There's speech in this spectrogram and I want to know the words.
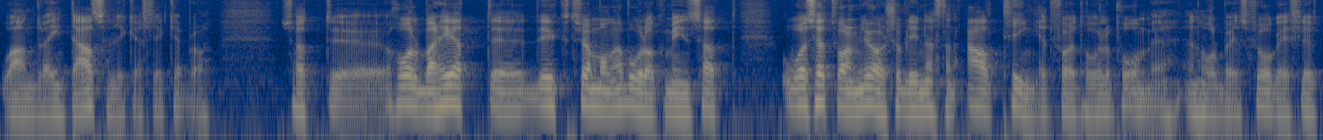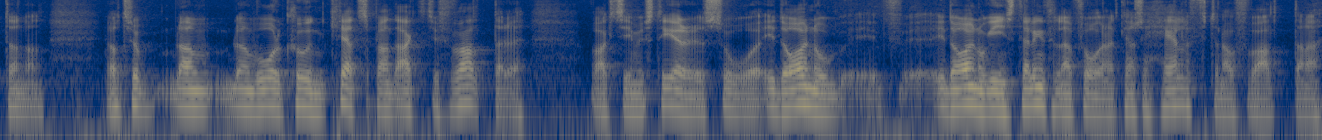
Och andra inte alls har lyckats lika bra. Så att eh, hållbarhet, eh, det tror jag många bolag kommer inse att oavsett vad de gör så blir nästan allting ett företag håller på med en hållbarhetsfråga i slutändan. Jag tror bland, bland vår kundkrets, bland aktieförvaltare och aktieinvesterare, så idag är, nog, eh, idag är nog inställningen till den här frågan att kanske hälften av förvaltarna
